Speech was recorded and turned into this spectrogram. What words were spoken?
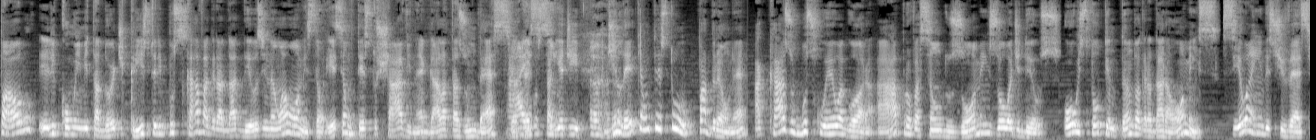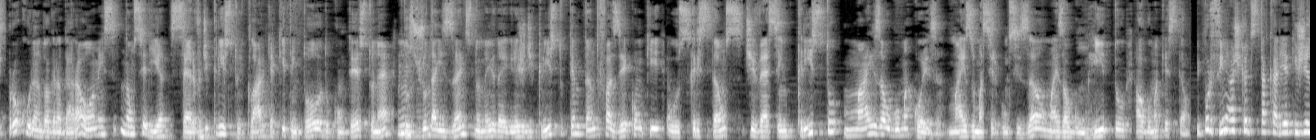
Paulo, ele como imitador de Cristo, ele buscava agradar a Deus e não a homens. Então, esse é um texto chave, né? Gálatas 1:10. Eu Ah, até esse gostaria sim. de Aham. de ler, que é um texto padrão, né? Acaso busco eu agora a aprovação dos homens ou a de Deus? Ou estou tentando agradar a homens? Se eu ainda estivesse procurando agradar a homens, não seria servo de Cristo. E claro que aqui tem todo o contexto, né, dos judaizantes no meio da igreja de Cristo tentando fazer com que os cristãos tivessem Cristo mais alguma coisa, mais uma circuncisão, mais algum rito, alguma questão. E por fim, acho que eu destacaria que Jesus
